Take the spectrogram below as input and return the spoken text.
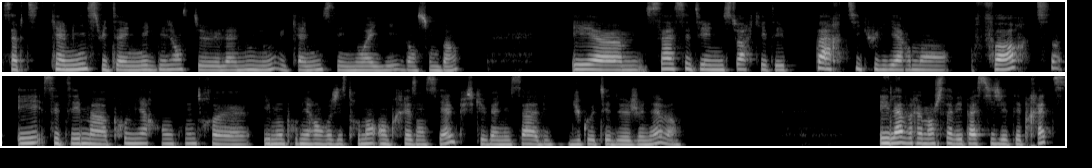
sa petite Camille suite à une négligence de la nounou et Camille s'est noyée dans son bain. Et ça, c'était une histoire qui était particulièrement forte et c'était ma première rencontre et mon premier enregistrement en présentiel puisque Vanessa habite du côté de Genève. Et là, vraiment, je ne savais pas si j'étais prête.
